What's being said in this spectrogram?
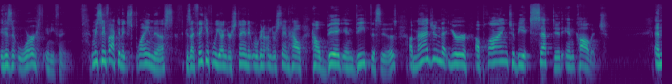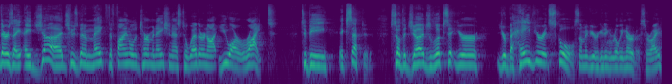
It isn't worth anything. Let me see if I can explain this, because I think if we understand it, we're going to understand how, how big and deep this is. Imagine that you're applying to be accepted in college. And there's a, a judge who's going to make the final determination as to whether or not you are right to be accepted. So the judge looks at your, your behavior at school. Some of you are getting really nervous, all right?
